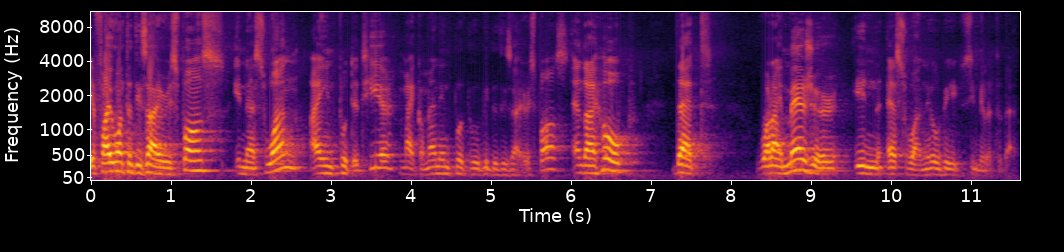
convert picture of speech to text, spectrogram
if I want a desired response in S1, I input it here. My command input will be the desired response. And I hope that what I measure in S1 will be similar to that.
